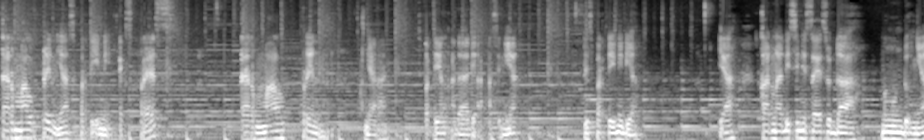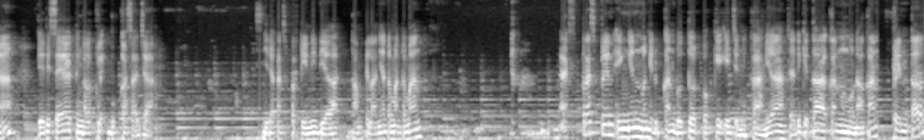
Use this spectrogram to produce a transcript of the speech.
Thermal Print ya seperti ini. Express Thermal Print. Ya, seperti yang ada di atas ini ya. Di seperti ini dia. Ya, karena di sini saya sudah mengunduhnya jadi saya tinggal klik buka saja. Jadi akan seperti ini dia tampilannya teman-teman. Express Print ingin menghidupkan Bluetooth oke izinkan ya. Jadi kita akan menggunakan printer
